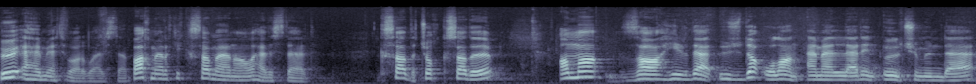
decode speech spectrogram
böyük əhəmiyyəti var bu hədislərin. Baxmayaraq ki, qısa mənalı hədislərdir. Qısadır, çox qısadır. Amma zahirdə, üzdə olan əməllərin ölçümündə,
